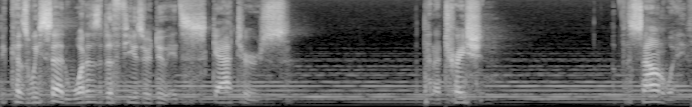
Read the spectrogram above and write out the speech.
because we said, what does the diffuser do? It scatters penetration of the sound wave.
